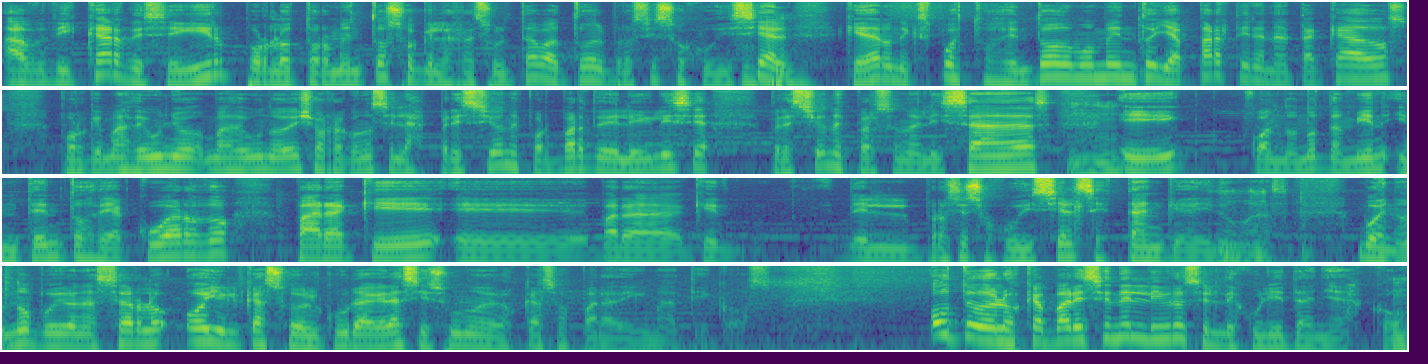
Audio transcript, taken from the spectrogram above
abdicar de seguir por lo tormentoso que les resultaba todo el proceso judicial. Quedaron expuestos en todo momento y aparte eran atacados porque más de uno, más de uno de ellos reconoce las presiones por parte de la iglesia, presiones personalizadas y cuando no también intentos de acuerdo para que, eh, para que el proceso judicial se estanque ahí nomás. Bueno, no pudieron hacerlo. Hoy el caso del cura Gracia es uno de los casos paradigmáticos. Otro de los que aparece en el libro es el de Julieta Añasco.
